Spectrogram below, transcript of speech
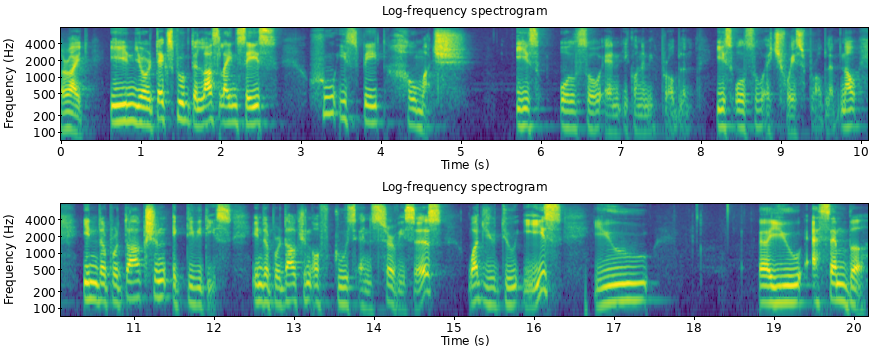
All right, in your textbook, the last line says, who is paid how much is also an economic problem is also a choice problem. Now, in the production activities, in the production of goods and services, what you do is you, uh, you assemble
